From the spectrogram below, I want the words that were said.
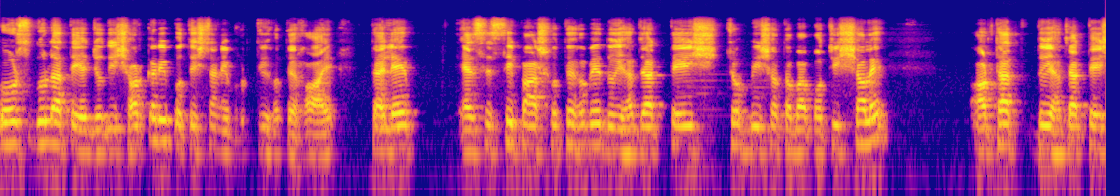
কোর্সগুলোতে যদি সরকারি প্রতিষ্ঠানে ভর্তি হতে হয় তাহলে এসএসসি পাস হতে হবে দুই হাজার তেইশ, চব্বিশ অথবা পঁচিশ সালে। অর্থাৎ দুই হাজার তেইশ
